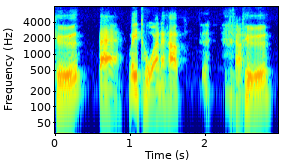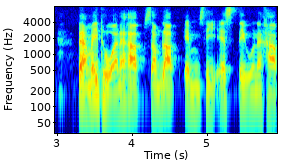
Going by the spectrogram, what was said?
ถือแต่ไม่ถัวนะครับครับถือแต่ไม่ถัวนะครับสำหรับ MCS Steel นะครับ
